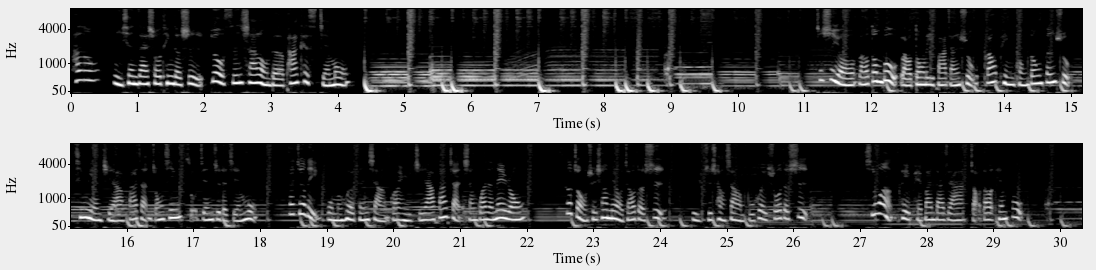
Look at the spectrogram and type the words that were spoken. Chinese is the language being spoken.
Hello，你现在收听的是幼思沙龙的 Podcast 节目。这是由劳动部劳动力发展署高屏澎东分署青年职涯发展中心所监制的节目。在这里，我们会分享关于职涯发展相关的内容，各种学校没有教的事，与职场上不会说的事。希望可以陪伴大家找到天赋，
